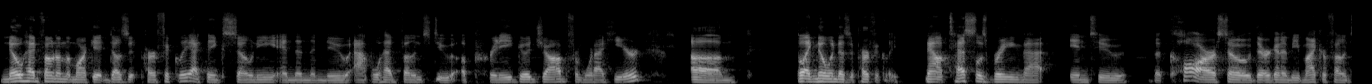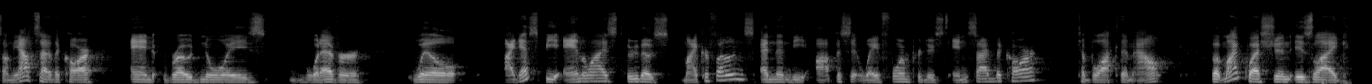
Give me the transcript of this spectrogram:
no headphone on the market does it perfectly. I think Sony and then the new Apple headphones do a pretty good job from what I hear. Um, but like no one does it perfectly. Now Tesla's bringing that into the car, so there are going to be microphones on the outside of the car, and road noise, whatever, will I guess be analyzed through those microphones, and then the opposite waveform produced inside the car to block them out. But my question is like,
